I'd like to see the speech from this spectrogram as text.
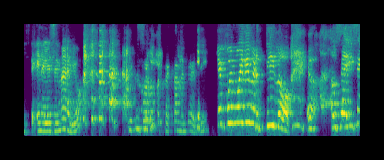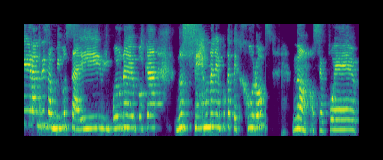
Este, en el escenario. Sí, me acuerdo perfectamente de ti. Que fue muy divertido. Eh, o sea, hice grandes amigos ahí y fue una época, no sé, una época, te juro. No, o sea, fue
